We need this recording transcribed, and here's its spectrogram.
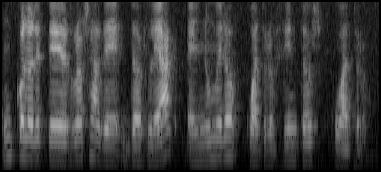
un colorete rosa de Dorleac, el número 404.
